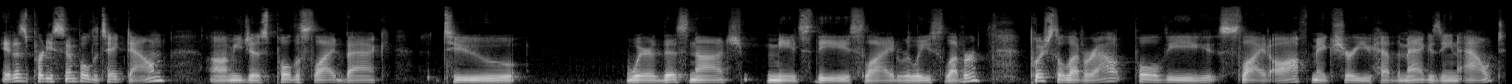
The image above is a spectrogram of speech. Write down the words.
it is pretty simple to take down. Um, you just pull the slide back to where this notch meets the slide release lever. Push the lever out, pull the slide off, make sure you have the magazine out,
